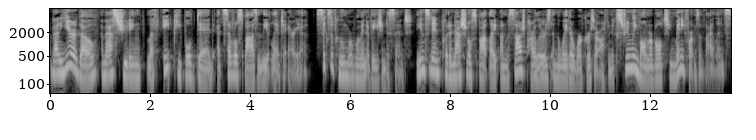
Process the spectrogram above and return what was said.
About a year ago, a mass shooting left eight people dead at several spas in the Atlanta area, six of whom were women of Asian descent. The incident put a national spotlight on massage parlors and the way their workers are often extremely vulnerable to many forms of violence.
